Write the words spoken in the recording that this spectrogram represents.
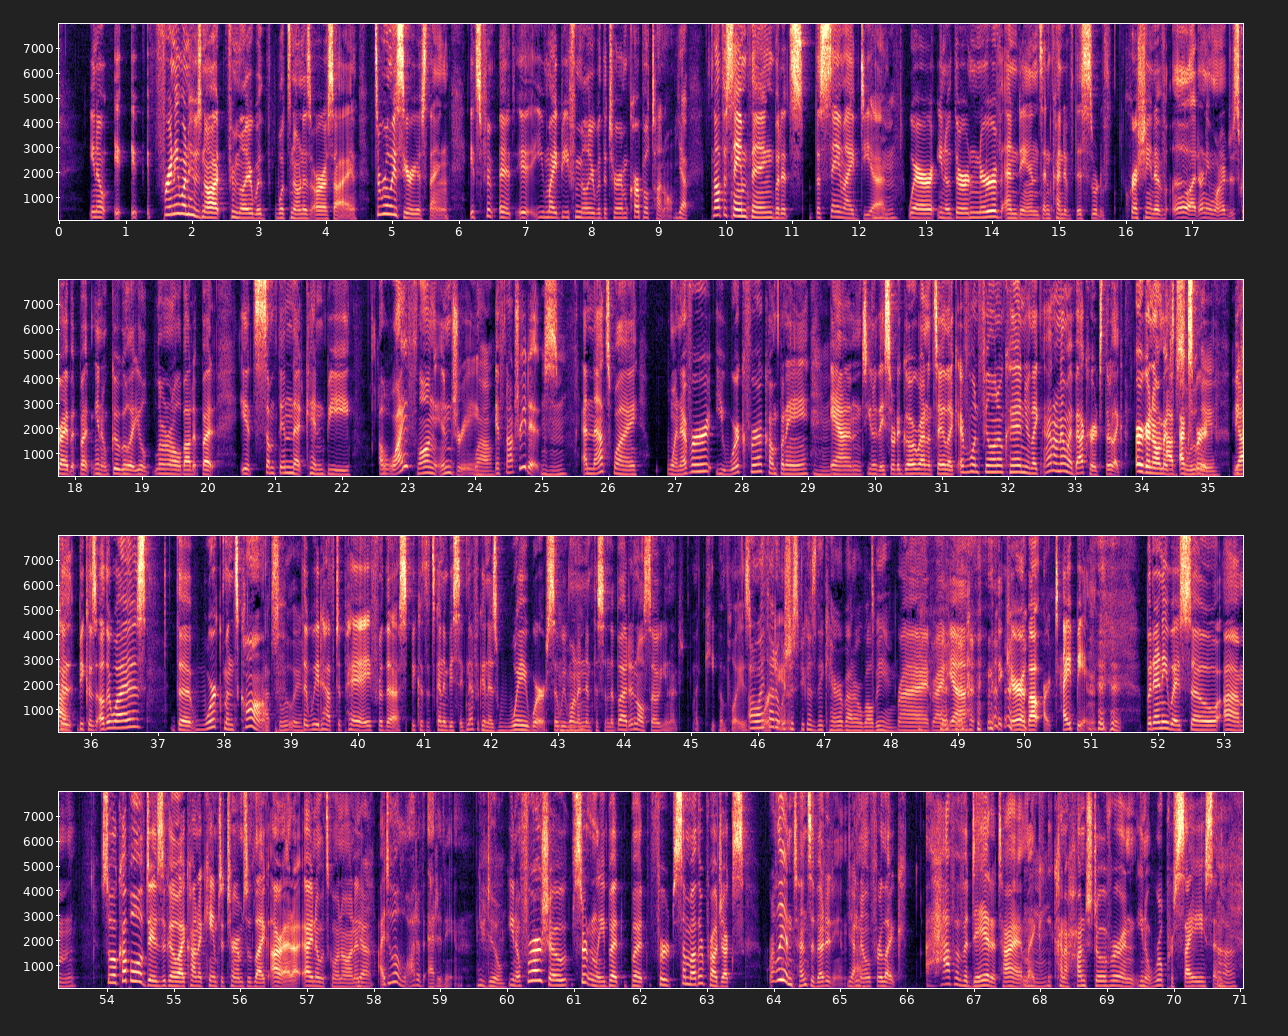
you know it, it- for anyone who's not familiar with what's known as RSI it's a really serious thing it's it, it, you might be familiar with the term carpal tunnel Yep. it's not the same thing but it's the same idea Mm-hmm. where you know there are nerve endings and kind of this sort of crushing of oh i don't even want to describe it but you know google it you'll learn all about it. But it's something that can be a lifelong injury Wow. if not treated. Mm-hmm. And that's why whenever you work for a company mm-hmm. and you know they sort of go around and say like everyone feeling okay? And you're like i don't know my back hurts. They're like ergonomics Absolutely. expert Yeah. because because otherwise the workman's comp Absolutely. that we'd have to pay for this because it's going to be significant is way worse so we want to nip this in the bud and also you know like keep employees Oh, I thought it was just because they care about our well being. Right, right, yeah. they care about our typing. But anyway, so um so a couple of days ago I kind of came to terms with like, all right, I, I know what's going on. And Yeah. I do a lot of editing. You do. You know, for our show, certainly, but but for some other projects, really intensive editing. Yeah. You know, for like a half of a day at a time, like kind of hunched over and, you know, real precise and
